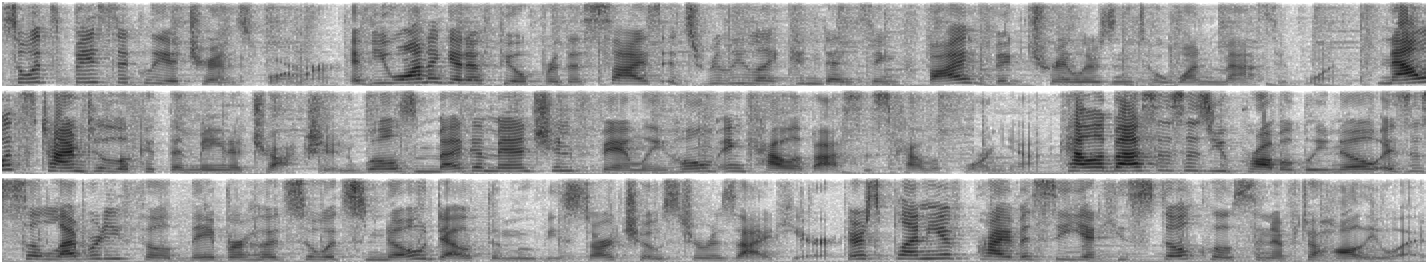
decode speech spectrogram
So it's basically a transformer. If you want to get a feel for the size, it's really like condensing five big trailers into one massive one. Now it's time to look at the main attraction, Will's Mega Mansion family home in Calabasas, California. Calabasas, as you probably know, is a celebrity-filled neighborhood, so it's no doubt the movie star chose to reside here. There's plenty of privacy, yet he's still close enough to Hollywood.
